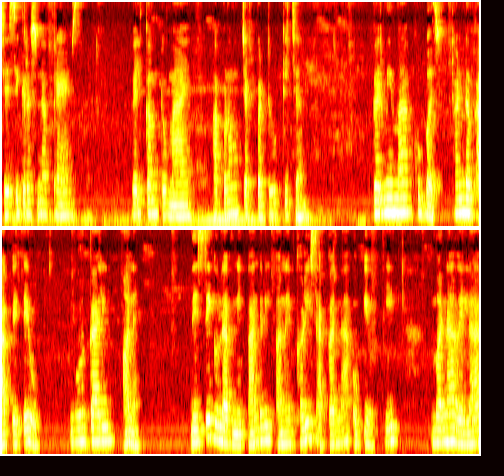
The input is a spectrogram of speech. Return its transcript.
Jai Shri Krishna friends welcome to my આપણું ચટપટું કિચન ગરમીમાં ખૂબ જ ઠંડક આપે તેવું ગુણકારી અને દેશી ગુલાબની પાંદડી અને ખડી સાકરના ઉપયોગથી બનાવેલા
